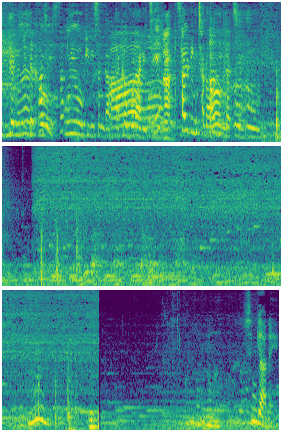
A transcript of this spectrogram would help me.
이때는 밑에 그 팥이 있어? 우유 빙수인가 아, 보다. 그 뭐라리지? 자. 설빙처럼. 설빙같이. 응, 응. 신기하네.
